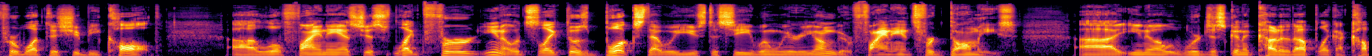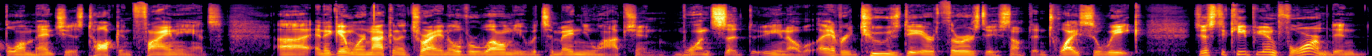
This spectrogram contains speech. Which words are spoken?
For what this should be called. Uh, a little finance, just like for, you know, it's like those books that we used to see when we were younger Finance for Dummies. Uh, you know, we're just going to cut it up like a couple of mentions talking finance. Uh, and again, we're not going to try and overwhelm you with a menu option once, a, you know, every Tuesday or Thursday, something twice a week, just to keep you informed and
